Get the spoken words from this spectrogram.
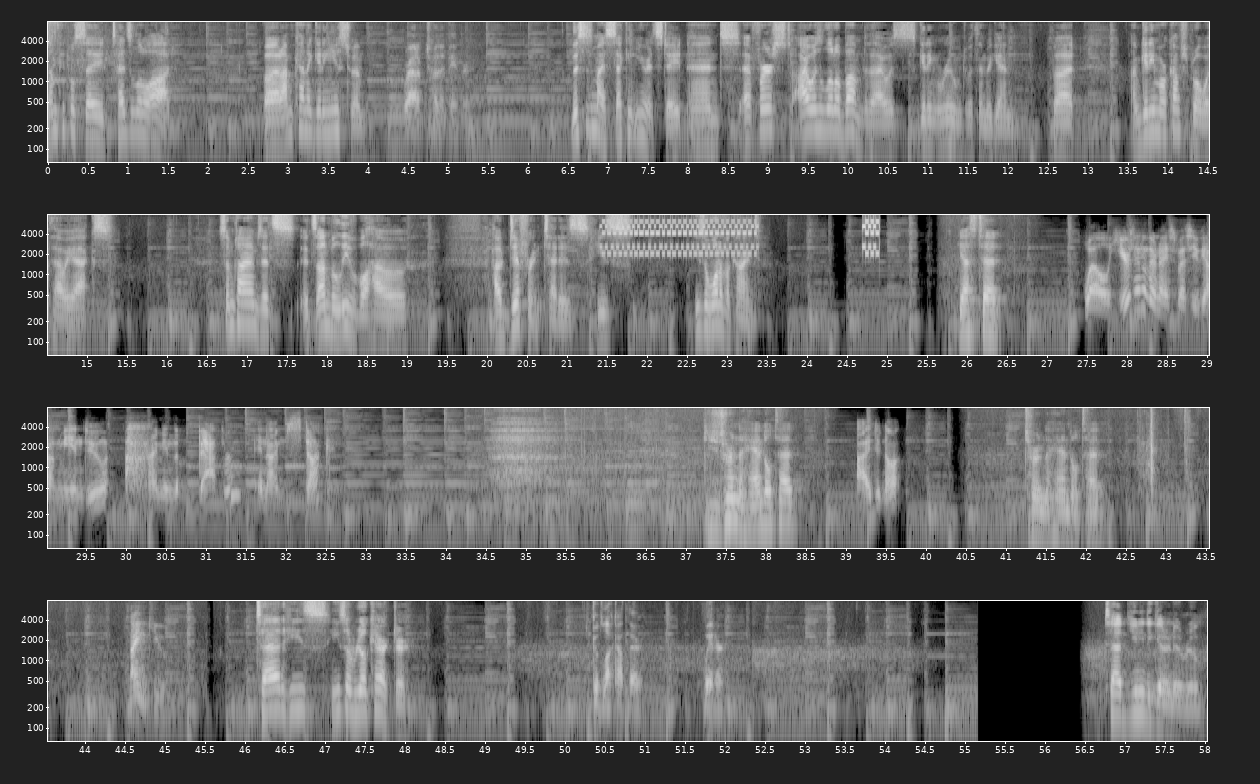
some people say Ted's a little odd, but I'm kind of getting used to him. We're out of toilet paper. This is my second year at State, and at first I was a little bummed that I was getting roomed with him again, but I'm getting more comfortable with how he acts. Sometimes it's it's unbelievable how how different Ted is. He's he's a one of a kind. Yes, Ted. Well, here's another nice mess you've gotten me into. I'm in the bathroom and I'm stuck. Did you turn the handle, Ted? I did not. Turn the handle, Ted. Thank you. Ted, he's he's a real character. Good luck out there, winner. Ted, you need to get a new room.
